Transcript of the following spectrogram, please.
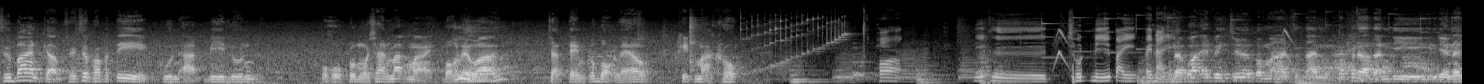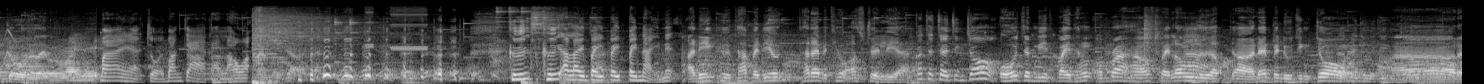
ซื้อบ้านกับ Fraser Property คุณอาจมีลุ้น โอ้โห โปรโมชั่นมากมาย บอกเลยว่า จัดเต็มก็บอกแล้ว คลิปคิดมาครบ พ่อ นี่คือชุดนี้ไปไปไหน แบบว่าแอดเวนเจอร์ประมาณสไตล์เหมือนพวกกระดาดันดี Indiana Jones อะไรประมาณนี้ ไม่อะโจยบางจากอะเราอะคือคืออะไรไปไปไปไหนเนี่ย อันนี้คือถ้าไปเที่ยวถ้าได้ไปเที่ยวออสเตรเลีย ก็จะเจอจิงโจ้ โอ้จะมีไปทั้ง Opera House ไปล่องเรือเอ่อได้ไปดูจิงโจ้ได้ไปดูจิงโจ้อ่าอะไร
